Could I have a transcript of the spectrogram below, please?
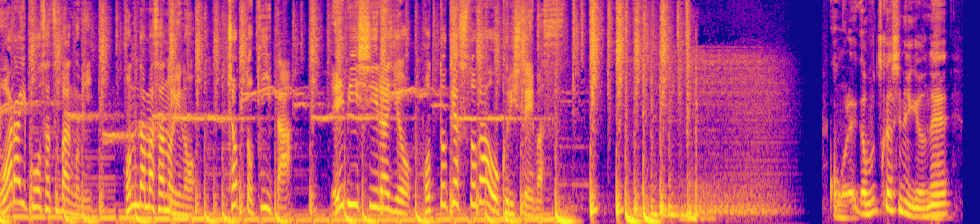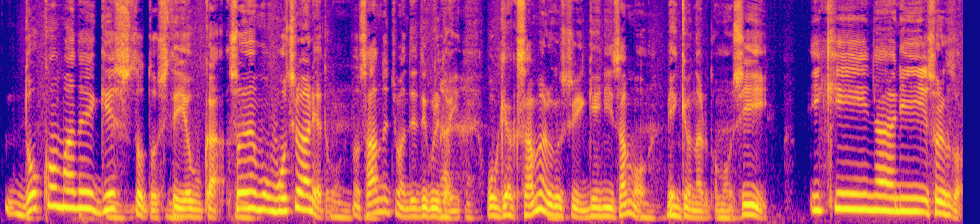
お笑い考察番組本田正則の「ちょっと聞いた?」ABC ラジオポッドキャストがお送りしていますこれが難しいねんけどね、どこまでゲストとして呼ぶか、それはもうもちろんありやと思う。サンドイッチマン出てくれたり、お客さんもやるし、芸人さんも勉強になると思うし、いきなりそれこそ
